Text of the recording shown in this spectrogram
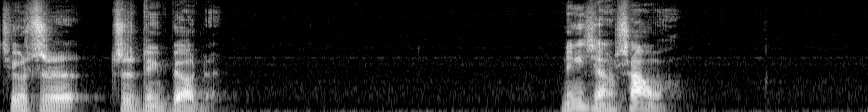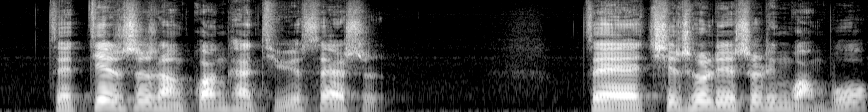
就是制定标准。您想上网，在电视上观看体育赛事，在汽车里收听广播。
